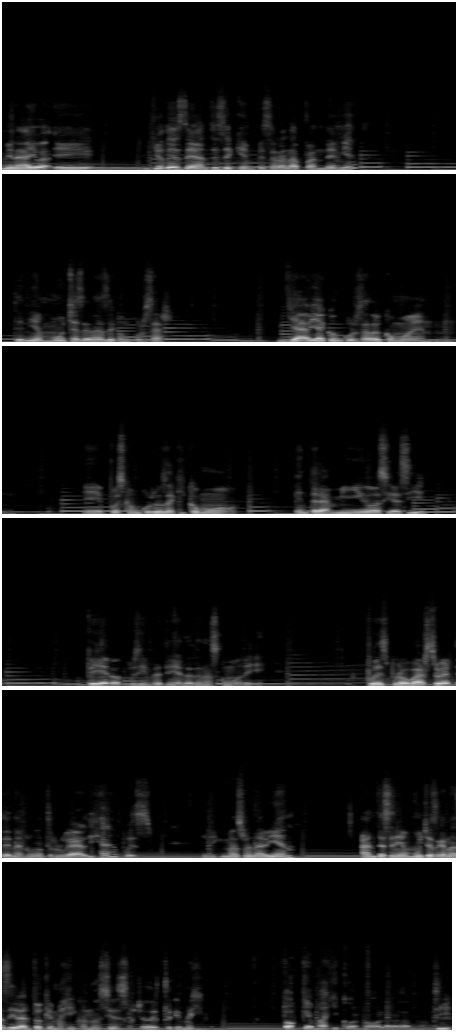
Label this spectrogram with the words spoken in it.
mira, ahí va. yo desde antes de que empezara la pandemia, tenía muchas ganas de concursar. Ya había concursado como en, eh, pues concursos aquí como entre amigos y así. Pero pues siempre tenía las ganas como de, pues probar suerte en algún otro lugar. Dije, ah, pues Enigma suena bien. Antes tenía muchas ganas de ir al Toque Mágico, ¿no? Si has escuchado del Toque Mágico. ¿Toque Mágico? No, la verdad no. Sí.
